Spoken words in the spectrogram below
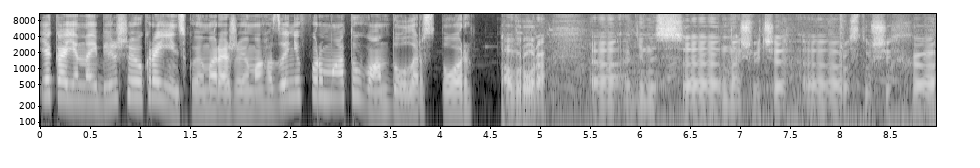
яка є найбільшою українською мережею магазинів формату One Dollar Store. Аврора е, один із е, найшвидше е, ростучих е,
